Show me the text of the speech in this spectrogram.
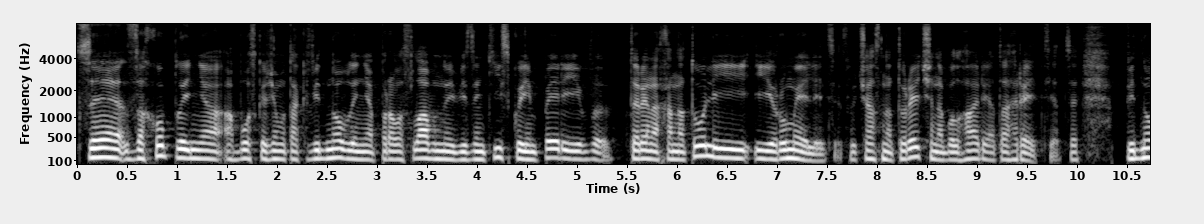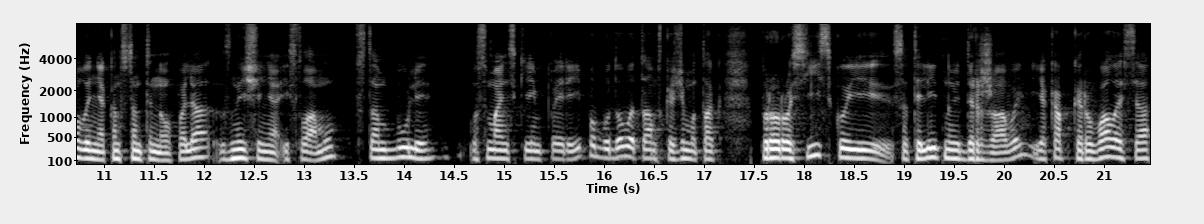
Це захоплення або, скажімо так, відновлення православної Візантійської імперії в теренах Анатолії і Румелії. Це сучасна Туреччина, Болгарія та Греція. Це відновлення Константинополя, знищення ісламу в Стамбулі. Османській імперії, і побудова там, скажімо так, проросійської сателітної держави, яка б керувалася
